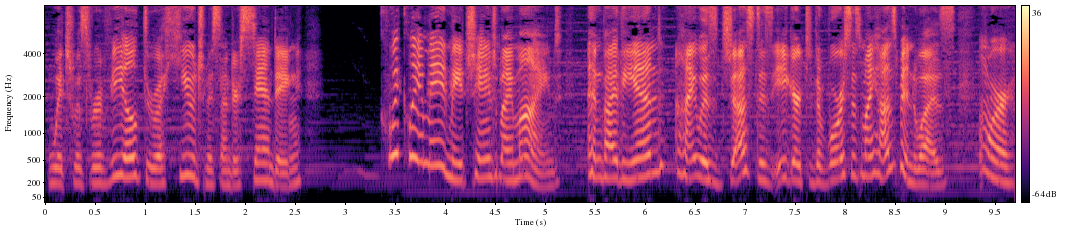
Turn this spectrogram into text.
which was revealed through a huge misunderstanding, quickly made me change my mind and by the end, I was just as eager to divorce as my husband was, or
